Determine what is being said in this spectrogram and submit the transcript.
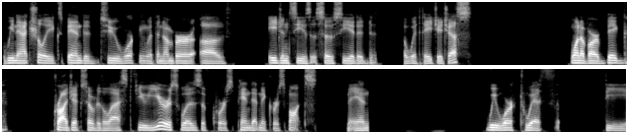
we naturally expanded to working with a number of agencies associated uh, with HHS. One of our big projects over the last few years was, of course, pandemic response. And we worked with the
